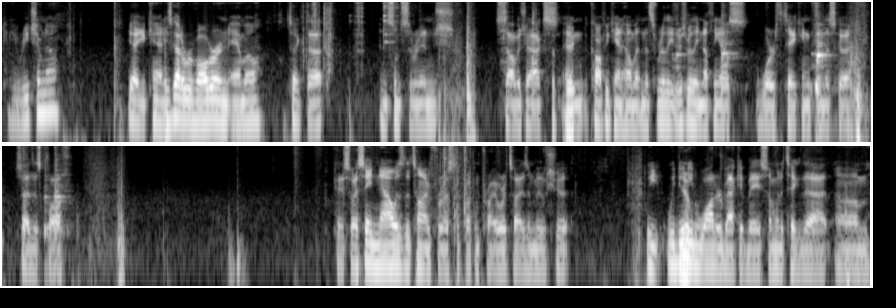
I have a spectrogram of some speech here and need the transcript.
Can you reach him now? Yeah, you can. He's got a revolver and ammo. Take that. And some syringe, salvage axe, and a coffee can helmet. And that's really there's really nothing else worth taking from this guy besides this cloth. Okay, so I say now is the time for us to fucking prioritize and move shit. We we do Yep. need water back at base, so I'm gonna take that. Um,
